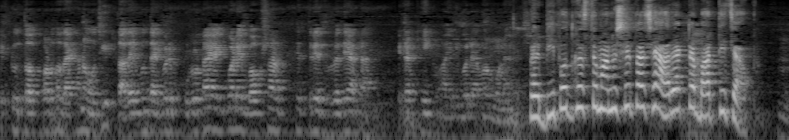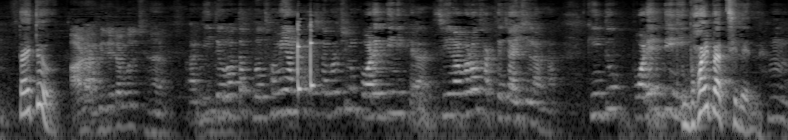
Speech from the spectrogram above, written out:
একটু তৎপরতা দেখানো উচিত। তাদের মধ্যে একবারে পুরোটাই একবারে ব্যবসার ক্ষেত্রে ধরে দেওয়াটা এটা ঠিক হয়নি বলে আমার মনে হয় মানে বিপদগ্রস্ত মানুষের পাশে আর একটা বাড়তি চাপ হুম। তাই তো? আর আপনি যেটা বলছেন হ্যাঁ। আর দ্বিতীয় কথা প্রথমেই আমরা চেষ্টা করেছিলাম পরের দিনই ফেরার। শ্রীনগরেও থাকতে চাইছিলাম না। কিন্তু পরের দিনই ভয় পাচ্ছিলেন। হুম।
